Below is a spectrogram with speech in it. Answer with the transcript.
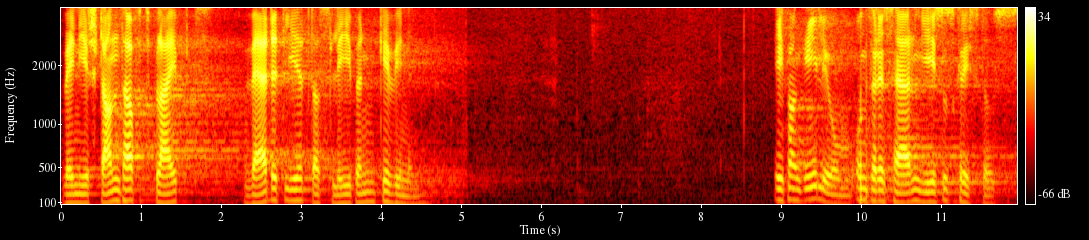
Wenn ihr standhaft bleibt, werdet ihr das Leben gewinnen. Evangelium unseres Herrn Jesus Christus.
